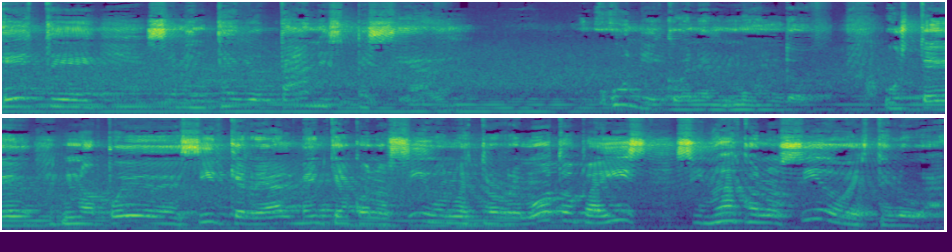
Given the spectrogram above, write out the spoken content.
este cementerio tan especial, único en el mundo. Usted no puede decir que realmente ha conocido nuestro remoto país si no ha conocido este lugar.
